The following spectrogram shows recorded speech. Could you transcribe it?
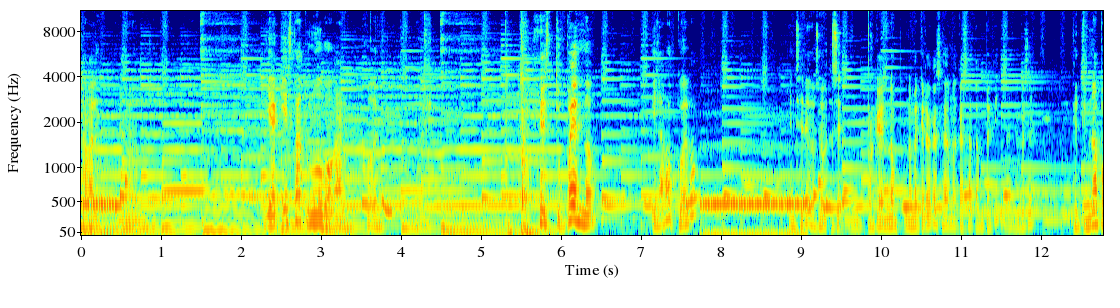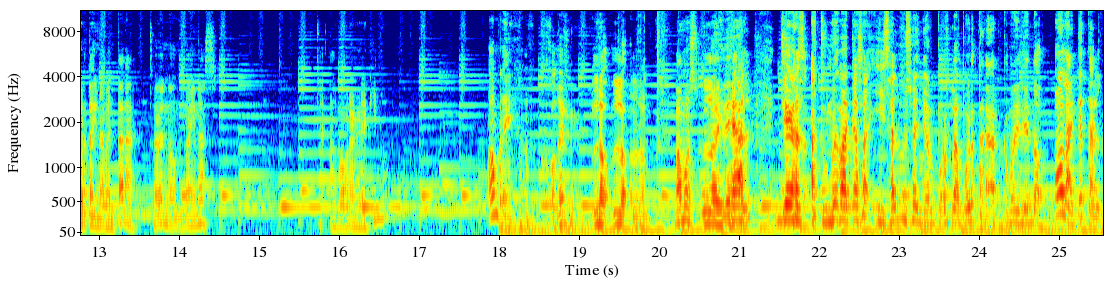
Ah, vale. Y aquí está tu nuevo hogar. Joder. Estupendo. ¿Y la cueva? ¿En serio? Se- se- porque no, no me creo que sea una casa tan pequeña, yo qué sé. Que tiene una puerta y una ventana, ¿sabes? No, no hay más. Algo habrá aquí, ¿no? ¡Hombre! Joder, lo, lo- vamos, lo ideal, llegas a tu nueva casa y sale un señor por la puerta, como diciendo, hola, ¿qué tal?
